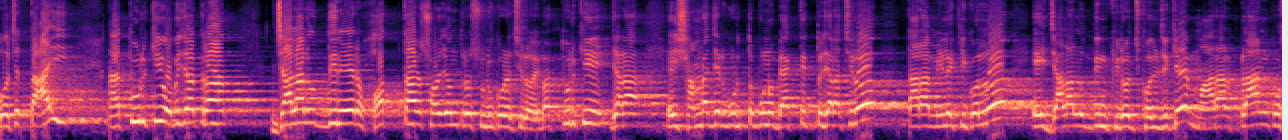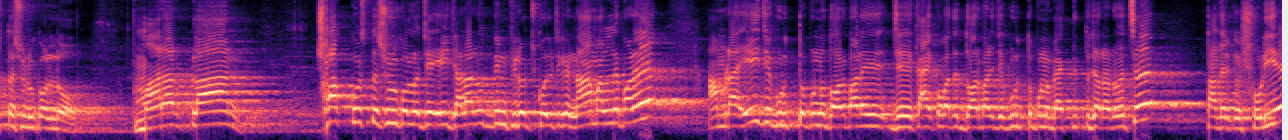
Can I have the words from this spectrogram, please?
বলছে, তাই তুর্কি তুর্কি অভিযাত্রা জালালউদ্দিনের হত্যার ষড়যন্ত্র শুরু করেছিল। এবার তুর্কি যারা এই সাম্রাজ্যের গুরুত্বপূর্ণ ব্যক্তিত্ব যারা ছিল, তারা মিলে কি করল? এই জালালউদ্দিন ফিরোজ খলজিকে মারার প্ল্যান করতে শুরু করল। মারার প্ল্যান ছক কষতে শুরু করল যে এই জালালউদ্দিন ফিরোজ খলজিকে না মারলে পারে। আমরা এই যে গুরুত্বপূর্ণ দরবারে, যে কায়কোবাদের দরবারে যে গুরুত্বপূর্ণ ব্যক্তিত্ব যারা রয়েছে তাদেরকে সরিয়ে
